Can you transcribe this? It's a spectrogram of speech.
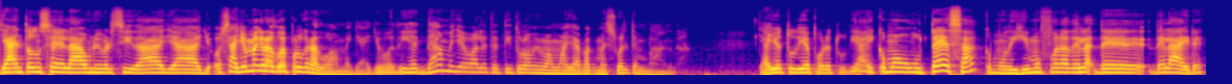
Ya entonces la universidad, ya, yo, o sea, yo me gradué por graduarme ya. Yo dije, déjame llevarle este título a mi mamá ya para que me suelten banda. Ya yo estudié por estudiar. Y como UTESA, como dijimos fuera de la- de- del aire,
